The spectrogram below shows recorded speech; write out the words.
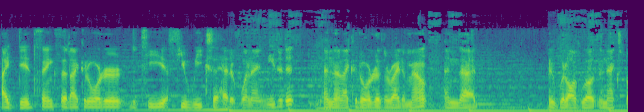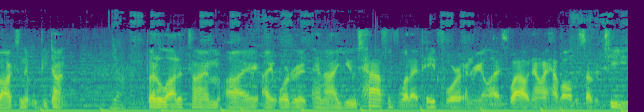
I did think that I could order the tea a few weeks ahead of when I needed it, and that I could order the right amount, and that it would all go out in the next box and it would be done. Yeah. But a lot of time I, I order it and I use half of what I paid for and realize, wow, now I have all this other tea.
